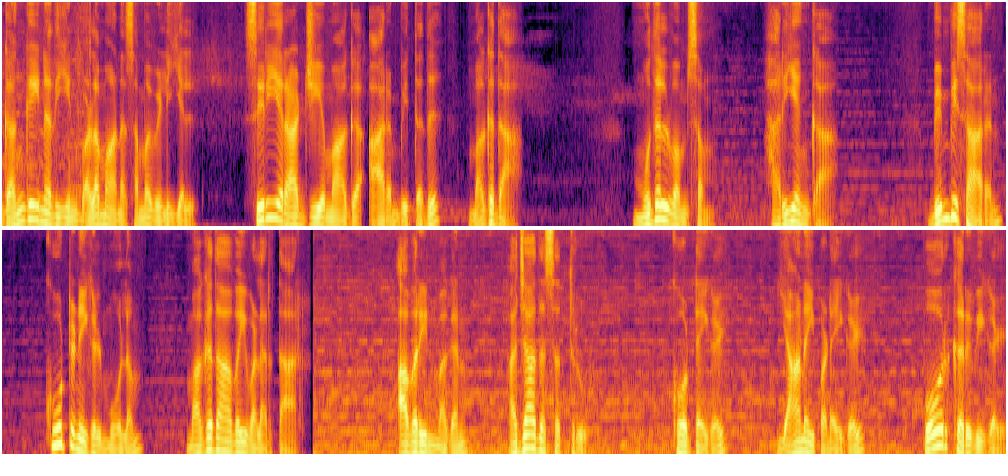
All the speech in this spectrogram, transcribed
கங்கை நதியின் வளமான சமவெளியில் சிறிய ராஜ்யமாக ஆரம்பித்தது மகதா. முதல் வம்சம் ஹரியங்கா. பிம்பிசாரன் கூட்டணிகள் மூலம் மகதாவை வளர்த்தார். அவரின் மகன் அஜாதசத்ரு. கோட்டைகள் யானை படைகள் போர்க்கருவிகள்.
